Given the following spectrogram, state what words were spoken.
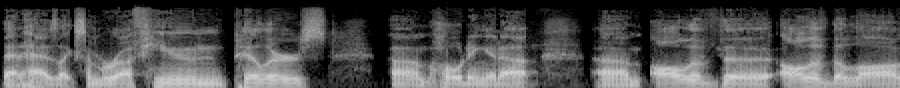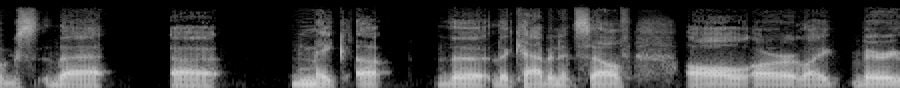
that mm-hmm. has like some rough hewn pillars um, holding it up. Um, all of the all of the logs that uh, make up the the cabin itself all are like very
